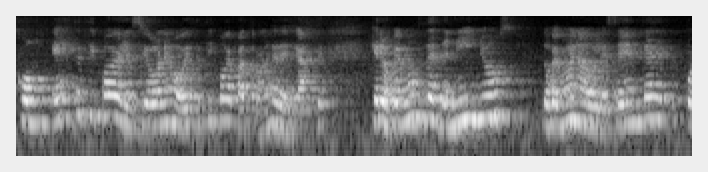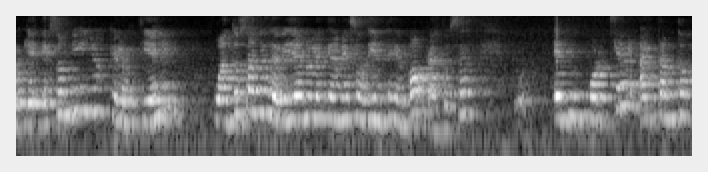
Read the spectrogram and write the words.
con este tipo de lesiones o este tipo de patrones de desgaste que los vemos desde niños, los vemos en adolescentes, porque esos niños que los tienen, ¿cuántos años de vida no le quedan esos dientes en boca? Entonces, ¿por qué hay tantos,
